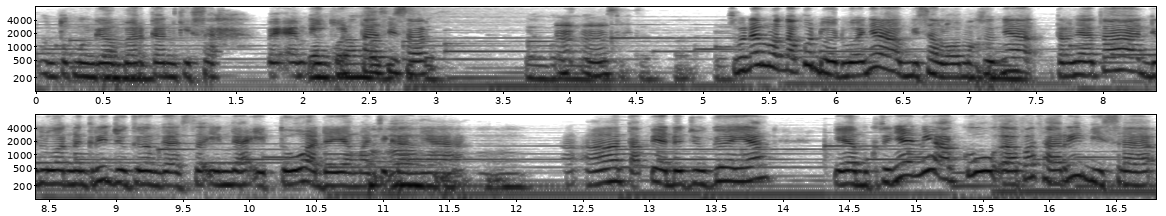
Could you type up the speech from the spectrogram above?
untuk menggambarkan kisah PMI kita sih Sar. Yang kurang mm -mm. Sebenarnya menurut aku dua-duanya bisa loh maksudnya hmm. ternyata di luar negeri juga nggak seindah itu ada yang majikannya hmm. uh -uh, tapi ada juga yang ya buktinya ini aku apa Sari bisa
